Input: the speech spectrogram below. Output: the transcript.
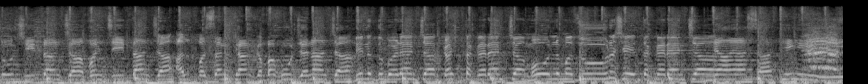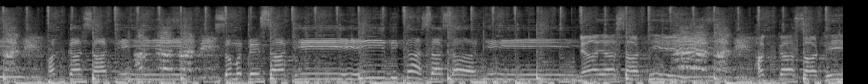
शोषितांच्या वंचितांच्या अल्पसंख्याक बहुजनांच्या दिनदुबळ्यांच्या कष्टकऱ्यांच्या मोलमजूर शेतकऱ्यांच्या. न्यायासाठी हक्कासाठी समतेसाठी विकासासाठी. न्यायासाठी हक्कासाठी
